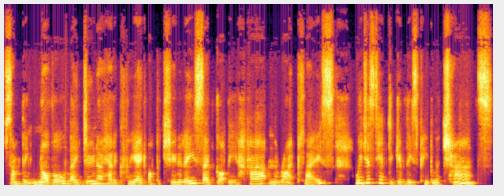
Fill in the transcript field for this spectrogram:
something novel. They do know how to create opportunities. They've got their heart in the right place. We just have to give these people a chance.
